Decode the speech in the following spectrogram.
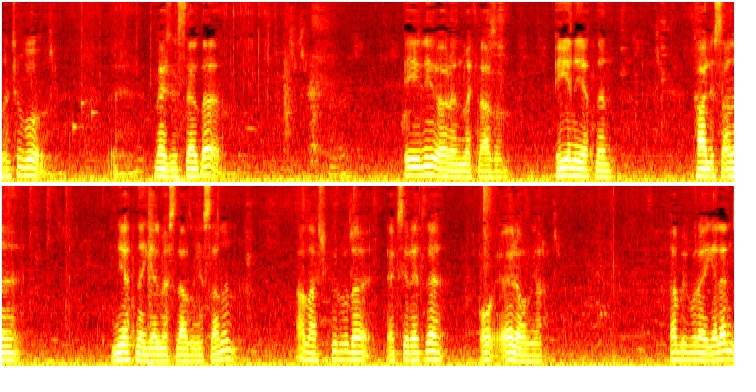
Onun için bu meclislerde iyiliği öğrenmek lazım. İyi niyetle halisane niyetle gelmesi lazım insanın. Allah şükür bu da ekseriyetle o öyle oluyor. Tabi buraya gelen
